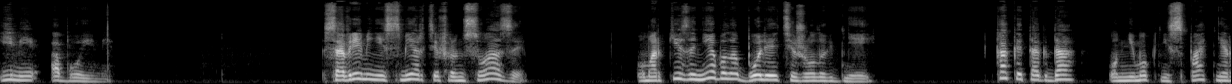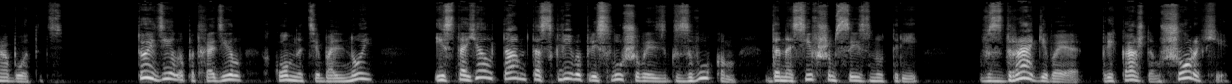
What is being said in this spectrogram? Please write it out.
ими обоими. Со времени смерти Франсуазы у маркиза не было более тяжелых дней. Как и тогда, он не мог ни спать, ни работать. То и дело подходил к комнате больной и стоял там, тоскливо прислушиваясь к звукам, доносившимся изнутри, вздрагивая при каждом шорохе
